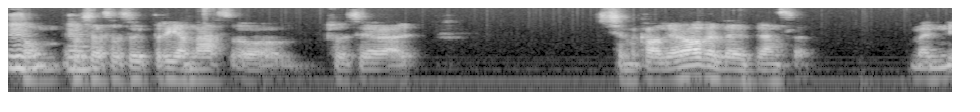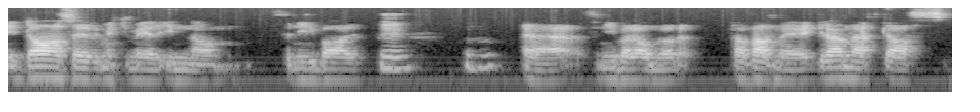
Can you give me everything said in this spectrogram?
Mm, som mm. processas upp, renas och producerar kemikalier av eller bränslen. Men idag så är vi mycket mer inom förnybar, Mm. Mhm. eh, förnybara områden. Framförallt med grön vätgas,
